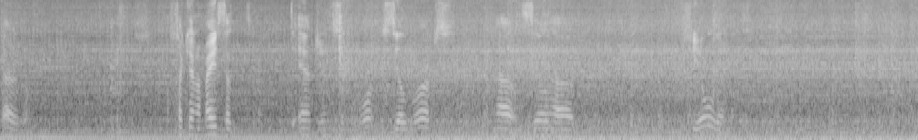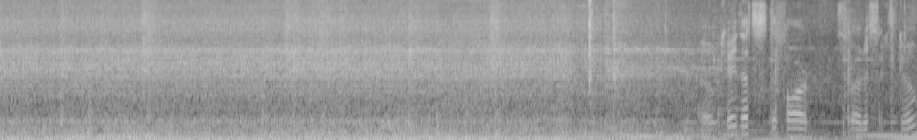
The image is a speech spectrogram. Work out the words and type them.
There we go. Fucking amazed that the engines work, still works and have, still have fuel in it. Okay, that's the far furthest I can go.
